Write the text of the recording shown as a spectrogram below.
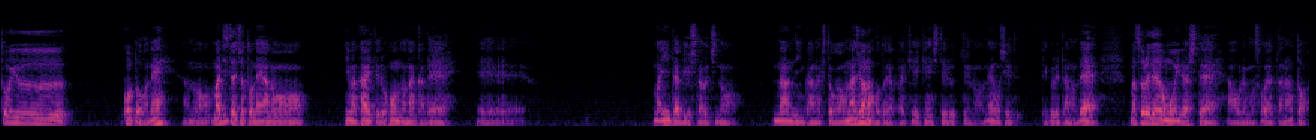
ということをね、あの、まあ、実はちょっとね、あの、今書いてる本の中で、えー、まあ、インタビューしたうちの何人かの人が同じようなことをやっぱり経験してるっていうのをね、教えてくれたので、まあ、それで思い出して、あ、俺もそうやったな、と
